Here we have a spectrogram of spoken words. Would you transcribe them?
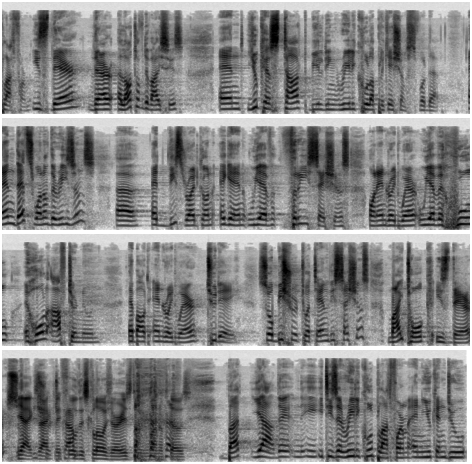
platform. Is there, there are a lot of devices, and you can start building really cool applications for that. And that's one of the reasons uh, at this DroidCon, again, we have three sessions on Android Wear. We have a whole, a whole afternoon about Android Wear today. So be sure to attend these sessions. My talk is there. So yeah, exactly. Sure Full disclosure is doing one of those. But yeah, the, it is a really cool platform and you can do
